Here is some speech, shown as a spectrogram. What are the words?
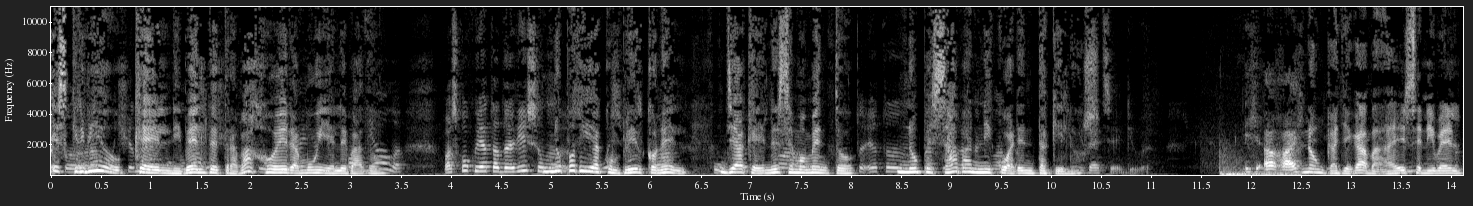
Escribió que el nivel de trabajo era muy elevado. No podía cumplir con él, ya que en ese momento no pesaba ni 40 kilos. Nunca llegaba a ese nivel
